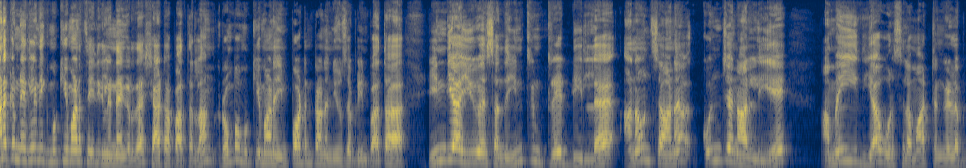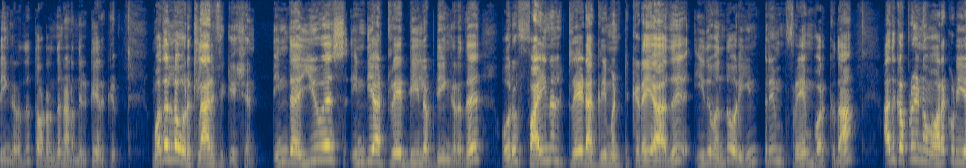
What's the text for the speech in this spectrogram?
வணக்கம் நேர்களே. இன்னைக்கு முக்கியமான செய்திகள் என்னங்கிறத ஷார்ட்டாக பார்த்துடலாம் ரொம்ப முக்கியமான இம்பார்ட்டண்ட்டான நியூஸ் அப்படின்னு பார்த்தா இந்தியா யூஎஸ் அந்த இன்ட்ரிம் ட்ரேட் டீலில் அனௌன்ஸ் ஆன கொஞ்ச நாள்லேயே அமைதியாக ஒரு சில மாற்றங்கள் அப்படிங்கிறது தொடர்ந்து நடந்துக்கிட்டே இருக்குது முதல்ல ஒரு கிளாரிஃபிகேஷன் இந்த யூஎஸ் இந்தியா ட்ரேட் டீல் அப்படிங்கிறது ஒரு ஃபைனல் ட்ரேட் அக்ரிமெண்ட் கிடையாது. இது வந்து ஒரு இன்ட்ரிம் ஃப்ரேம் ஒர்க் தான். அதுக்கப்புறம் நம்ம வரக்கூடிய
